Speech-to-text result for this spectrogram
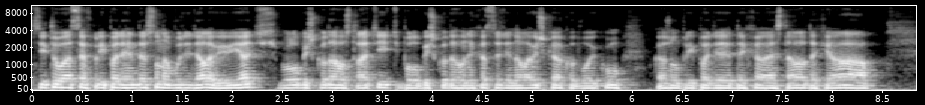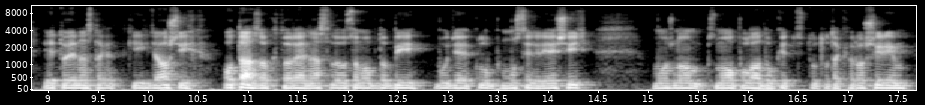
situácia v prípade Hendersona bude ďalej vyvíjať. Bolo by škoda ho stratiť, bolo by škoda ho nechať sedieť na lavičke ako dvojku. V každom prípade DHA je stále DHA a je to jedna z takých ďalších otázok, ktoré na sledujúcom období bude klub musieť riešiť. Možno z môjho pohľadu, keď túto tak rozšírim,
